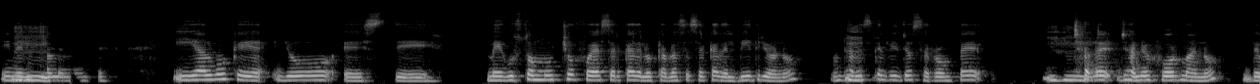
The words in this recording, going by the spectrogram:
inevitablemente. Y algo que yo, este, me gustó mucho fue acerca de lo que hablas acerca del vidrio, ¿no? Una vez que el vidrio se rompe, ya, no, hay forma, ¿no? De,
